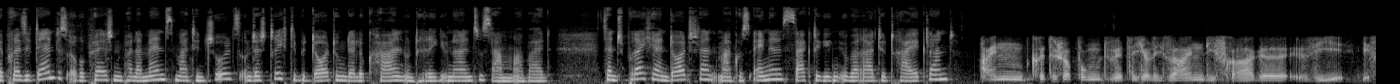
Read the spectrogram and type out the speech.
Der Präsident des Europäischen Parlaments, Martin Schulz, unterstrich die Bedeutung der lokalen und regionalen Zusammenarbeit. Sein Sprecher in Deutschland, Markus Engels, sagte gegenüber Radio Dreieckland, ein kritischer Punkt wird sicherlich sein die Frage, wie ist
